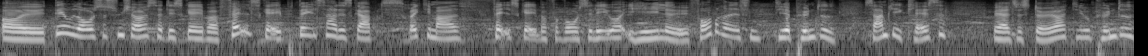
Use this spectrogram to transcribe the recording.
Og øh, derudover så synes jeg også, at det skaber fællesskab. Dels har det skabt rigtig meget fællesskaber for vores elever i hele øh, forberedelsen. De har pyntet samtlige klasse altså større. De er jo pyntet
